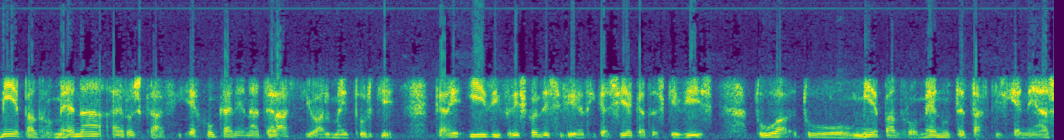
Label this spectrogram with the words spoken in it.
μη επανδρομένα αεροσκάφη. Έχουν κάνει ένα τεράστιο άλμα οι Τούρκοι. Ήδη βρίσκονται στη διαδικασία κατασκευής του, του μη επανδρομένου τετάρτης γενεάς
